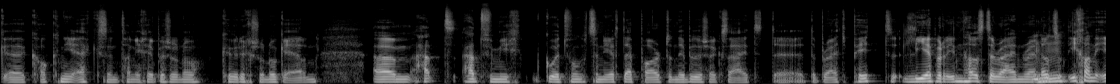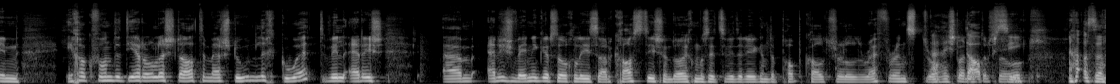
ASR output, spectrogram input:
äh, Cockney-Accent habe ich eben schon noch, höre ich schon noch gern. Ähm, hat, hat für mich gut funktioniert, der Part. Und eben, du hast ja gesagt, der, der Brad Pitt lieber in als der Ryan Reynolds. Und ich habe ihn, ich habe gefunden, die Rolle steht ihm erstaunlich gut, weil er ist, ähm, er ist weniger so ein bisschen sarkastisch und oh, ich muss jetzt wieder irgendeine Pop-Cultural Reference droppen Er ist oder so. Also,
